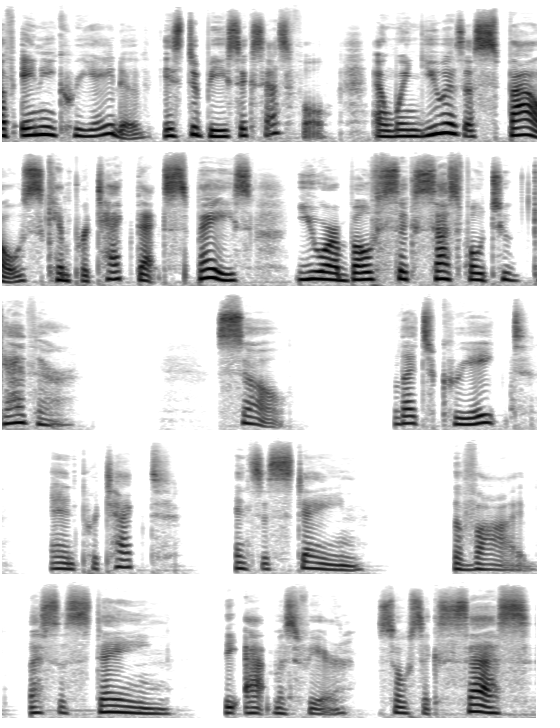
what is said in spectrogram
of any creative is to be successful. And when you as a spouse can protect that space, you are both successful together. So let's create and protect and sustain the vibe. Let's sustain the atmosphere so success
